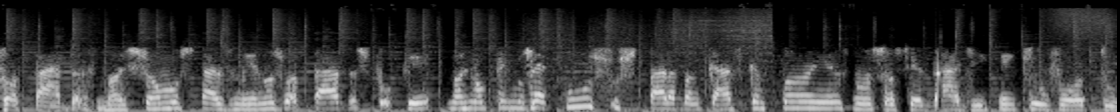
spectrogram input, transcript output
votadas, nós somos as menos votadas porque nós não temos recursos para bancar as campanhas numa sociedade em que o voto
